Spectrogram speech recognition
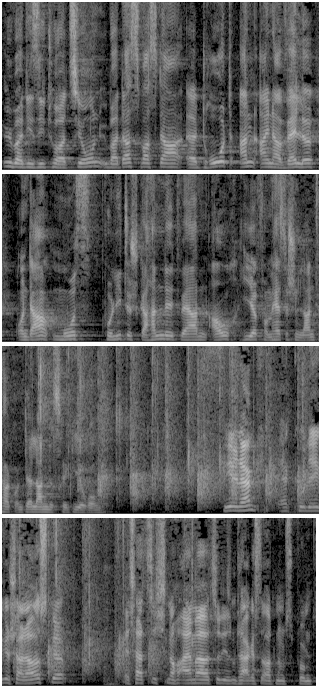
über die Situation, über das, was da äh, droht an einer Welle. Und da muss politisch gehandelt werden, auch hier vom Hessischen Landtag und der Landesregierung. Vielen Dank, Herr Kollege Schalauske. Es hat sich noch einmal zu diesem Tagesordnungspunkt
